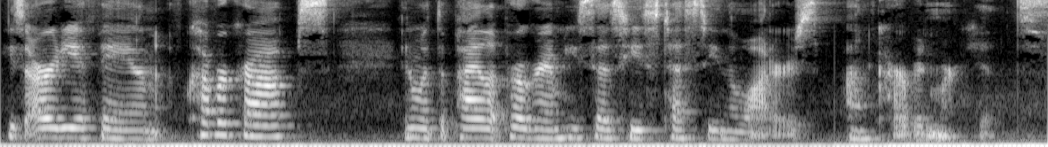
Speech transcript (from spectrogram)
He's already a fan of cover crops, and with the pilot program, he says he's testing the waters on carbon markets.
